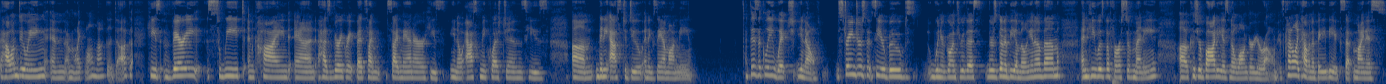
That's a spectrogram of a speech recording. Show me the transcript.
how I'm doing. And I'm like, well, not good, doc. He's very sweet and kind and has very great bedside side manner. He's, you know, asking me questions. He's, um, then he asked to do an exam on me physically, which, you know, strangers that see your boobs when you're going through this, there's going to be a million of them. And he was the first of many because uh, your body is no longer your own. It's kind of like having a baby, except minus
